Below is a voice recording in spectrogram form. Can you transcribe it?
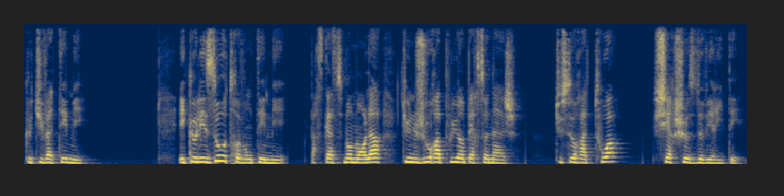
que tu vas t'aimer. Et que les autres vont t'aimer. Parce qu'à ce moment-là, tu ne joueras plus un personnage. Tu seras toi, chercheuse de vérité.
